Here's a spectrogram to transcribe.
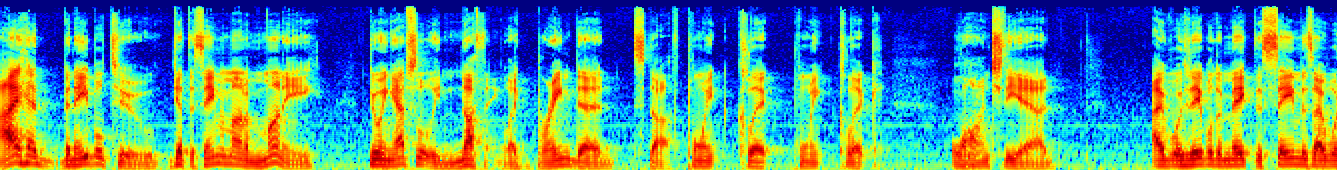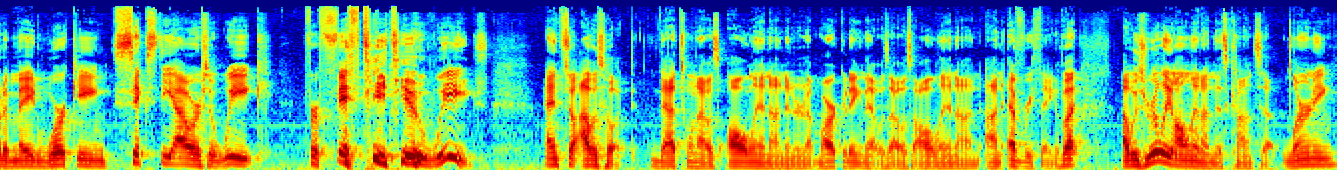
I had been able to get the same amount of money doing absolutely nothing, like brain dead stuff. Point, click, point, click, launch the ad. I was able to make the same as I would have made working 60 hours a week for 52 weeks. And so I was hooked. That's when I was all in on internet marketing. That was I was all in on on everything. But I was really all in on this concept, learning,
